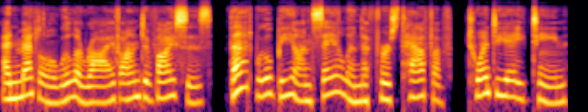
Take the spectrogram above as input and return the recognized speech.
and metal will arrive on devices that will be on sale in the first half of 2018.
